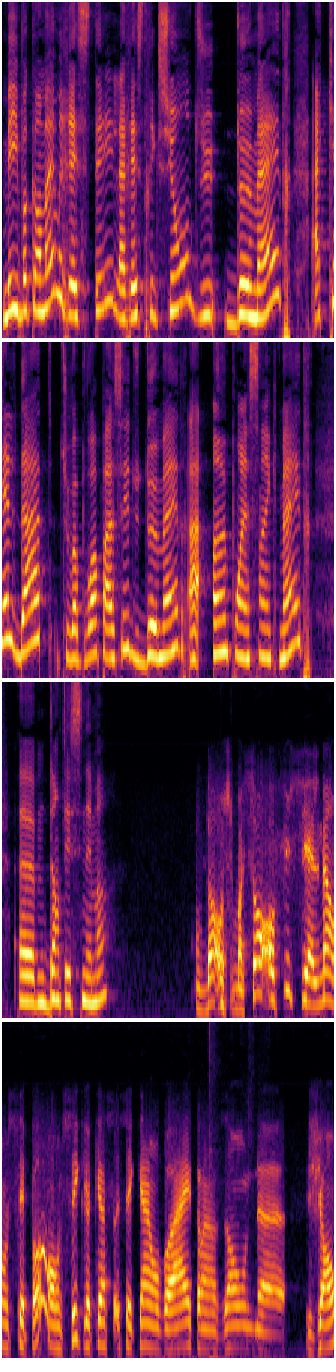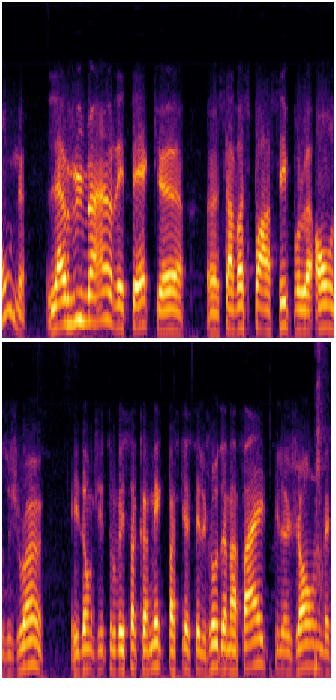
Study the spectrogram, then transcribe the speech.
mais il va quand même rester la restriction du 2 mètres. À quelle date tu vas pouvoir passer du 2 mètres à 1.5 mètres euh, dans tes cinémas? Donc, ça, officiellement, on ne sait pas. On sait que c'est quand on va être en zone euh, jaune. La rumeur était que euh, ça va se passer pour le 11 juin. Et donc, j'ai trouvé ça comique parce que c'est le jour de ma fête, puis le jaune, ben,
